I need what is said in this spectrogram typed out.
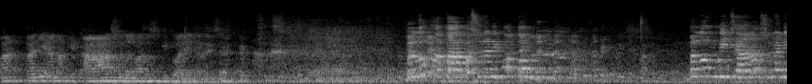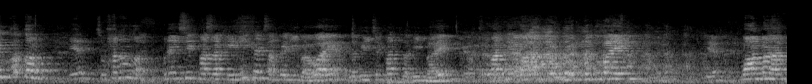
tadi anak kita ah, sudah masa segitu aja belum apa-apa sudah dipotong. Belum bicara sudah dipotong. Ya, subhanallah. Prinsip masa kini kan sampai di bawah ya, lebih cepat lebih baik. Cepat ditolak belum tentu baik. Ya, mohon maaf.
